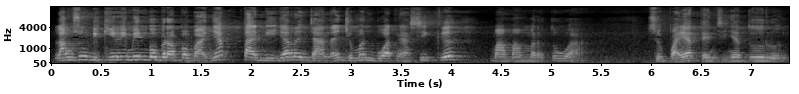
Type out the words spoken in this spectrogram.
langsung dikirimin beberapa banyak. Tadinya rencananya cuma buat ngasih ke mama mertua supaya tensinya turun.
